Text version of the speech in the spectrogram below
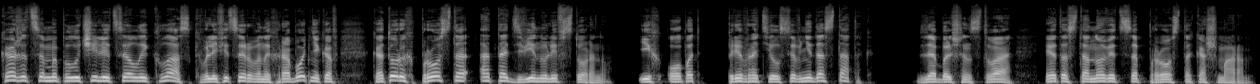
Кажется, мы получили целый класс квалифицированных работников, которых просто отодвинули в сторону. Их опыт превратился в недостаток. Для большинства это становится просто кошмаром.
